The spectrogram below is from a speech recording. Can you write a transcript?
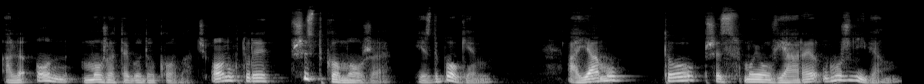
ale On może tego dokonać. On, który wszystko może, jest Bogiem, a ja Mu to przez moją wiarę umożliwiam.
